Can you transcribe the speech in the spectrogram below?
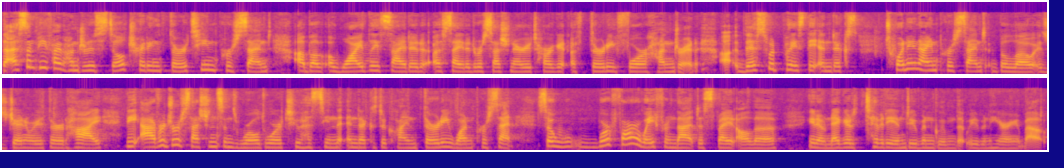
the S&P 500 is still trading 13% above a widely cited, a cited recessionary target of 3,400. Uh, this would place the index 29% below its January 3rd high. The average recession since World War II has seen the index decline 31%. So we're far away from that, despite all the you know negativity and doom and gloom that we've been hearing about about.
